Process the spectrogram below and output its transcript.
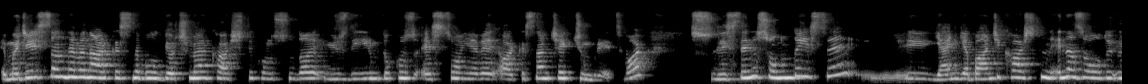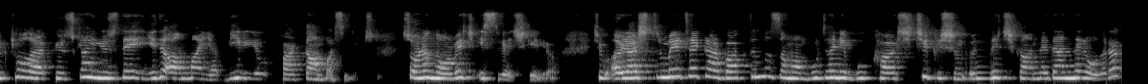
E, Macaristan'ın hemen arkasında bu göçmen karşıtı konusunda %29 Estonya ve arkasından Çek Cumhuriyeti var. Listenin sonunda ise e, yani yabancı karşıtının en az olduğu ülke olarak gözüken yüzde yedi Almanya. Bir yıl farktan bahsediyoruz. Sonra Norveç, İsveç geliyor. Şimdi araştırmaya tekrar baktığımız zaman burada hani bu karşı çıkışın önüne çıkan nedenler olarak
